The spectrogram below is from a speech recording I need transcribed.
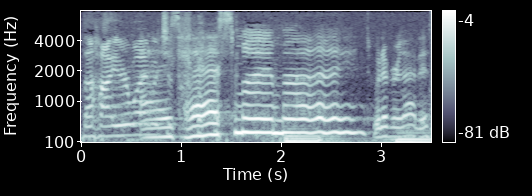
The higher one, I which is cast my mind, whatever that is,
